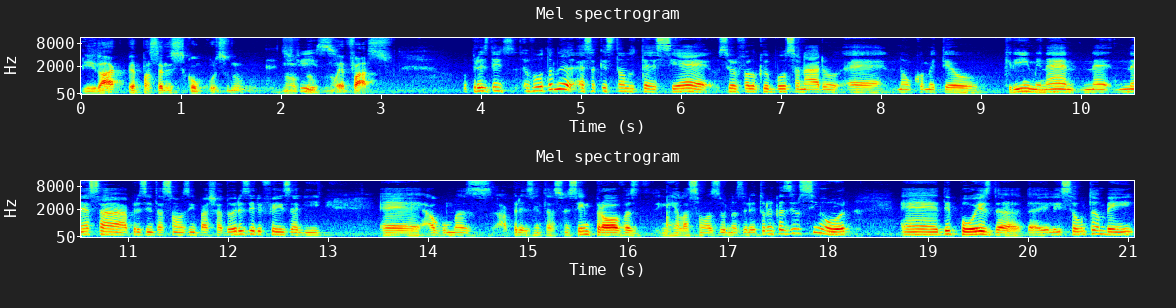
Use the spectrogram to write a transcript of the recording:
E lá, passar nesse concurso não é, não, não, não é fácil. O presidente, voltando a essa questão do TSE, o senhor falou que o Bolsonaro é, não cometeu crime, né? Nessa apresentação aos embaixadores, ele fez ali é, algumas apresentações sem provas em relação às urnas eletrônicas e o senhor é, depois da, da, eleição, também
